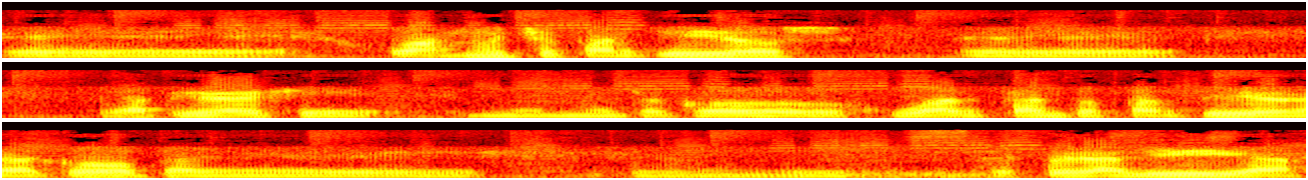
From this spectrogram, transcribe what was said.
eh, jugás muchos partidos, eh, la primera vez que me, tocó jugar tantos partidos en la Copa, eh, después de la Liga,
